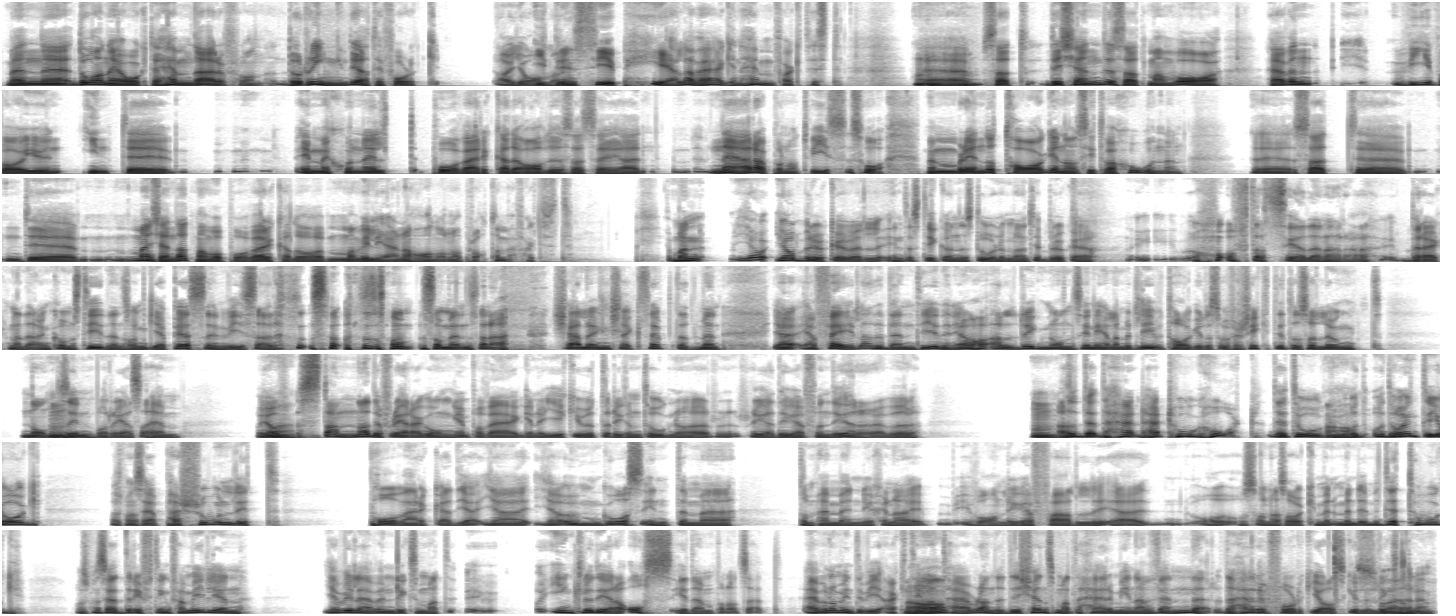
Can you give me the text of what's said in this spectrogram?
Men eh, då när jag åkte hem därifrån, då ringde jag till folk ja, jag i princip hela vägen hem faktiskt. Mm, Eh, mm. Så att det kändes att man var, även vi var ju inte emotionellt påverkade av det så att säga, nära på något vis så. Men man blev ändå tagen av situationen. Eh, så att eh, det, man kände att man var påverkad och man ville gärna ha någon att prata med faktiskt. Man, jag, jag brukar väl inte sticka under stolen med att jag brukar oftast se den här beräknade ankomsttiden som GPSen visar som, som, en sån här challenge accepted. Men jag, jag failade den tiden. Jag har aldrig någonsin i hela mitt liv tagit det så försiktigt och så lugnt någonsin på en resa hem. Och jag Mm. stannade flera gånger på vägen och gick ut och liksom tog några rediga funderare över Mm. Alltså det, det, här, det här tog hårt. Det tog, och, och då är inte jag, vad ska man säga, personligt påverkad. Jag, jag, jag umgås inte med de här människorna i, i vanliga fall jag, och, och sådana saker. Men, men, det, det tog, vad ska man säga, driftingfamiljen. Jag vill även liksom att eh, inkludera oss i den på något sätt. Även om inte vi är aktiva Ja. tävlande. Det känns som att det här är mina vänner. Det här är folk jag skulle Så liksom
